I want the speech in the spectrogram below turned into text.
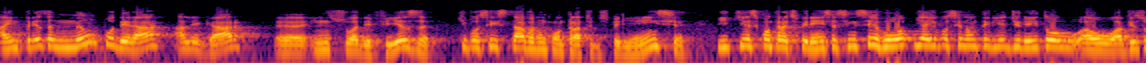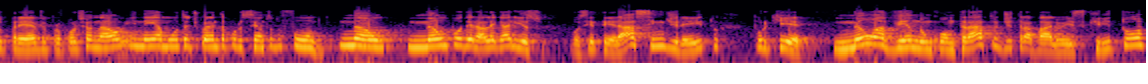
a empresa não poderá alegar eh, em sua defesa que você estava num contrato de experiência e que esse contrato de experiência se encerrou e aí você não teria direito ao, ao aviso prévio proporcional e nem a multa de 40% do fundo. Não, não poderá alegar isso. Você terá sim direito, porque não havendo um contrato de trabalho escrito,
